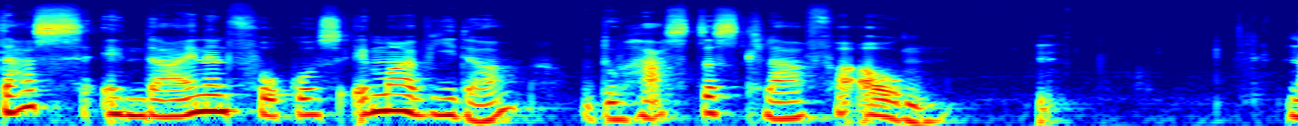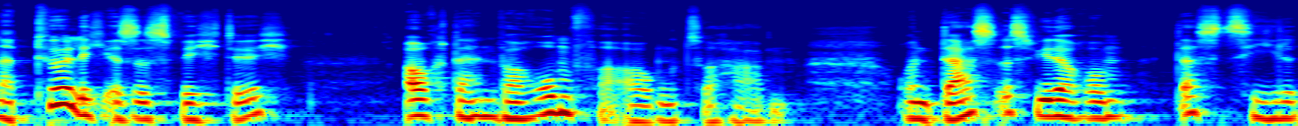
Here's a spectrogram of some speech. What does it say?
das in deinen Fokus immer wieder und du hast es klar vor Augen. Natürlich ist es wichtig, auch dein Warum vor Augen zu haben. Und das ist wiederum das Ziel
